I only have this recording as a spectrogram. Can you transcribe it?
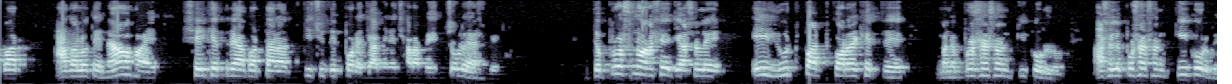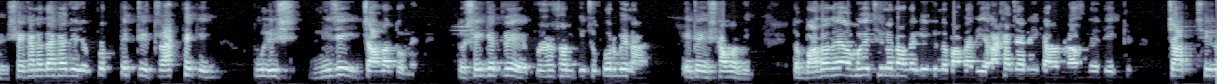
আবার আদালতে নেওয়া হয়, সেই ক্ষেত্রে আবার তারা কিছুদিন পরে জামিনে ছাড়া পেয়ে চলে আসবে। তো প্রশ্ন আসে যে আসলে এই লুটপাট করার ক্ষেত্রে মানে প্রশাসন কি করল? আসলে প্রশাসন কি করবে? সেখানে দেখা যায় যে প্রত্যেকটি ট্রাক থেকেই পুলিশ নিজেই চাঁদা তোলে। তো সেই ক্ষেত্রে প্রশাসন কিছু করবে না, এটাই স্বাভাবিক। তো বাধা দেওয়া হয়েছিল তাদেরকে, কিন্তু বাধা দিয়ে রাখা যায়নি, কারণ রাজনৈতিক চাপ ছিল,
